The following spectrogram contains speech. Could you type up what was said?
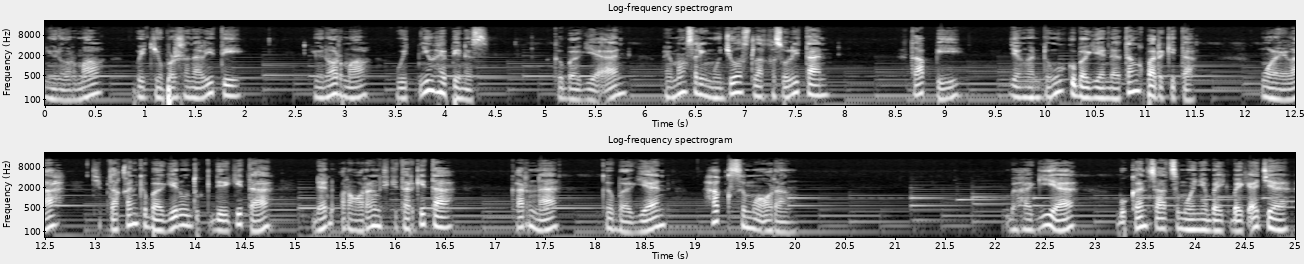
New normal with new personality, new normal with new happiness. Kebahagiaan memang sering muncul setelah kesulitan. Tetapi, jangan tunggu kebahagiaan datang kepada kita. Mulailah ciptakan kebahagiaan untuk diri kita dan orang-orang di sekitar kita. Karena kebahagiaan hak semua orang. Bahagia bukan saat semuanya baik-baik aja,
